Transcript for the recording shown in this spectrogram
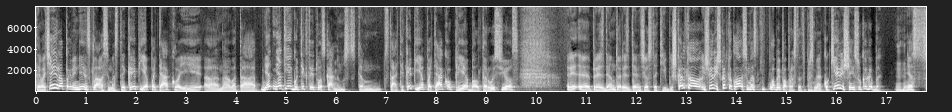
Tai va čia yra pagrindinis klausimas, tai kaip jie pateko į, na, va, tą, net, net jeigu tik tai tuos kaminus ten statė, kaip jie pateko prie Baltarusijos e, prezidento rezidencijos statybų. Iš karto, iš, iš karto klausimas labai paprastas, tai prasme, kokie ryšiai su KGB? Mhm. Nes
